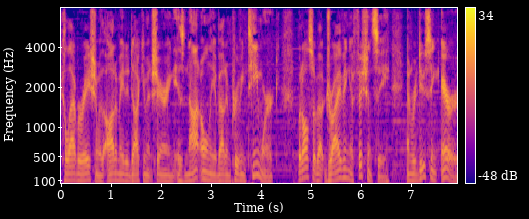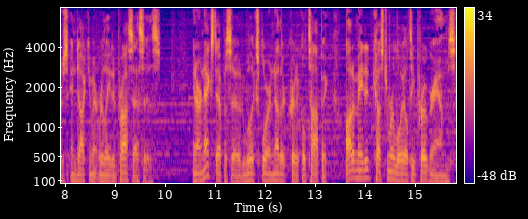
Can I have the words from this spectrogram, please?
collaboration with automated document sharing is not only about improving teamwork, but also about driving efficiency and reducing errors in document related processes. In our next episode, we'll explore another critical topic automated customer loyalty programs.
